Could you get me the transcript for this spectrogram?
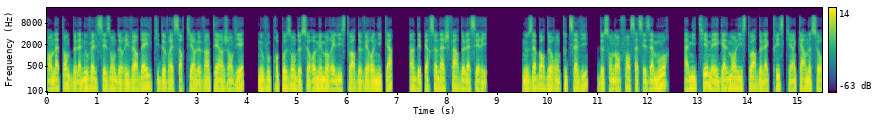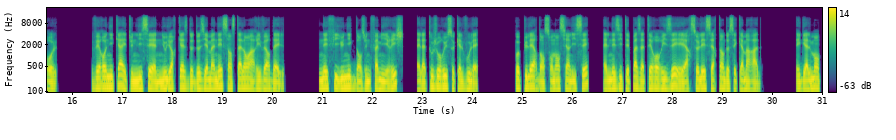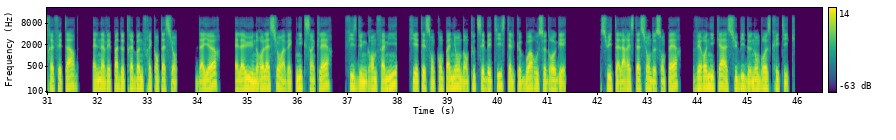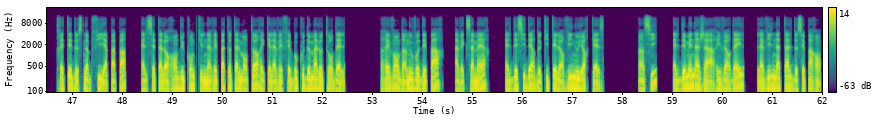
En attente de la nouvelle saison de Riverdale qui devrait sortir le 21 janvier, nous vous proposons de se remémorer l'histoire de Veronica, un des personnages phares de la série. Nous aborderons toute sa vie, de son enfance à ses amours, amitiés mais également l'histoire de l'actrice qui incarne ce rôle. Veronica est une lycéenne new-yorkaise de deuxième année s'installant à Riverdale. Née fille unique dans une famille riche, elle a toujours eu ce qu'elle voulait. Populaire dans son ancien lycée, elle n'hésitait pas à terroriser et harceler certains de ses camarades. Également très fêtarde, elle n'avait pas de très bonne fréquentation. D'ailleurs, elle a eu une relation avec Nick Sinclair, fils d'une grande famille, qui était son compagnon dans toutes ses bêtises telles que boire ou se droguer. Suite à l'arrestation de son père, Veronica a subi de nombreuses critiques. Traitée de snob fille à papa, elle s'est alors rendue compte qu'il n'avait pas totalement tort et qu'elle avait fait beaucoup de mal autour d'elle. Rêvant d'un nouveau départ, avec sa mère, elles décidèrent de quitter leur vie new-yorkaise. Ainsi, elle déménagea à Riverdale, la ville natale de ses parents.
